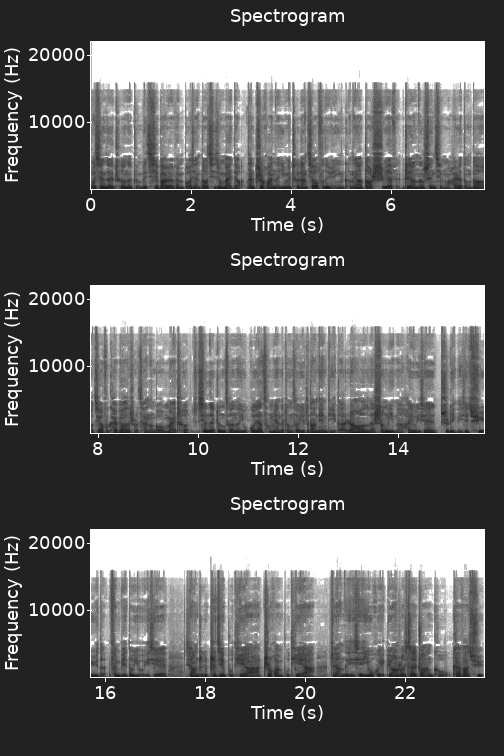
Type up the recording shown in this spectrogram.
我现在车呢，准备七八月份保险到期就卖掉，但置换呢，因为车辆交付的原因，可能要到十月份，这样能申请吗？还是等到交付开票的时候才能够卖车？现在政策呢，有国家层面的政策，一直到年底的，然后呢，省里呢，还有一些市里的一些区域的，分别都有一些像这个直接补贴啊、置换补贴啊这样的一些优惠，比方说在转口开发区。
